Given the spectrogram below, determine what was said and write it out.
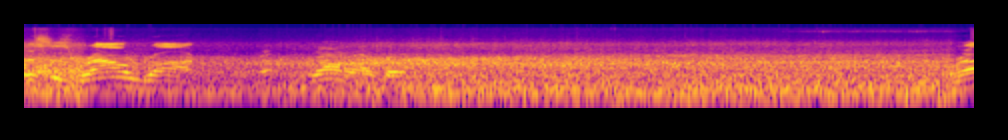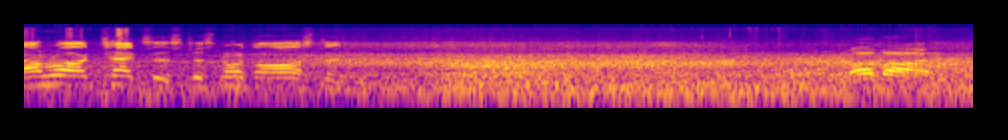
This is Round Rock. Round Rock, Round Rock, Texas, just north of Austin. Bye-bye.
